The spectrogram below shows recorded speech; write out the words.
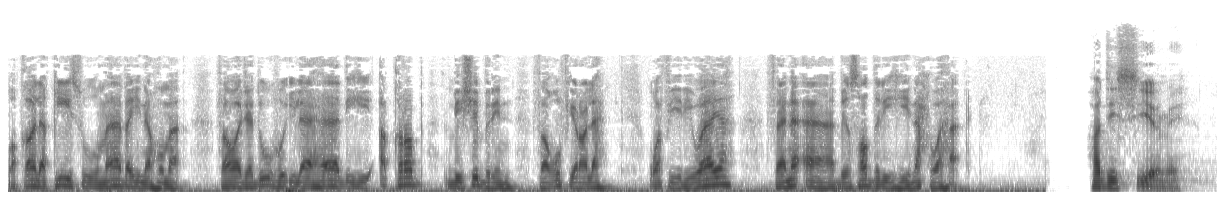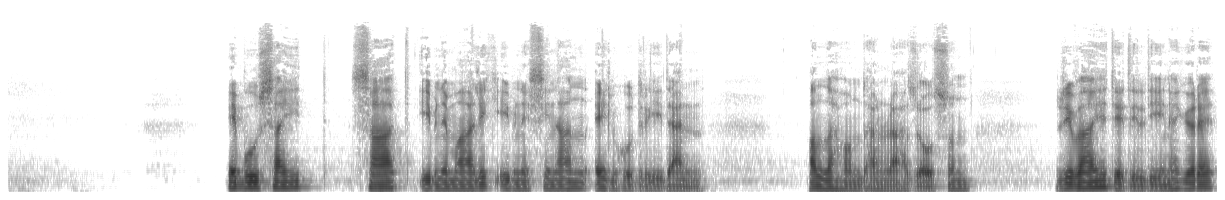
وقال قيسوا ما بينهما فوجدوه إلى هذه أقرب بشبر فغفر له وفي رواية فنأى بصدره نحوها Hadis 20 Ebu Said Sa'd İbni Malik İbni Sinan el-Hudri'den Allah ondan razı olsun rivayet edildiğine göre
